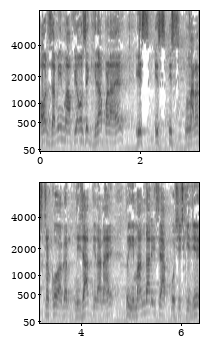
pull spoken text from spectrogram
और ज़मीन माफियाओं से घिरा पड़ा है। इस इस इस महाराष्ट्र को अगर निजात दिलाना है तो ईमानदारी से आप कोशिश कीजिए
